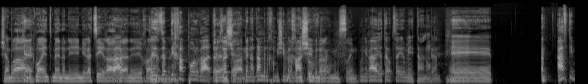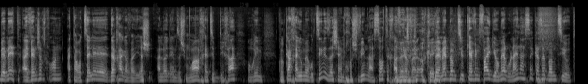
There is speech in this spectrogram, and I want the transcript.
שאמרה, כן. אני כמו Ant-Man, אני נראה צעירה. ואני יכולה... זה- בדיחה פול רד, על זה שהוא כן. הבן אדם בן 50 בן ומשהו, 50 ונראה והוא- כמו בן 20. הוא נראה יותר צעיר מאיתנו. כן. אה, אהבתי באמת, ה AvengersCon, אתה רוצה ל... דרך אגב, יש, אני לא יודע אם זה שמועה, חצי בדיחה, אומרים, כל כך היו מרוצים מזה שהם חושבים לעשות אחד Avenger, כזה. אוקיי. באמת במציאות, קווין פייגי אומר, אולי נעשה כזה במציאות.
